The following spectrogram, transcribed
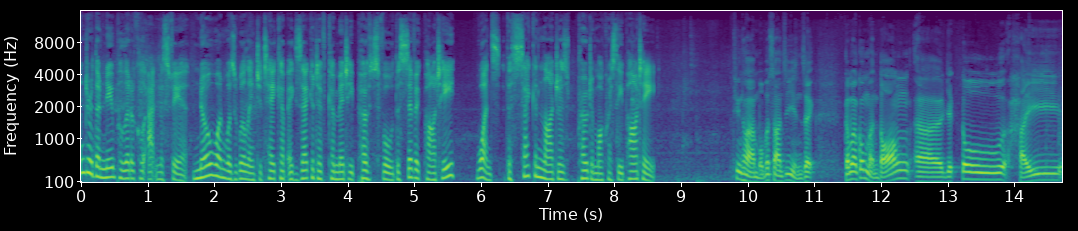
Under the new political atmosphere, no one was willing to take up executive committee posts for the Civic Party, once the second largest pro democracy party. 天下无不散之筵席，咁啊，公民党诶亦都喺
